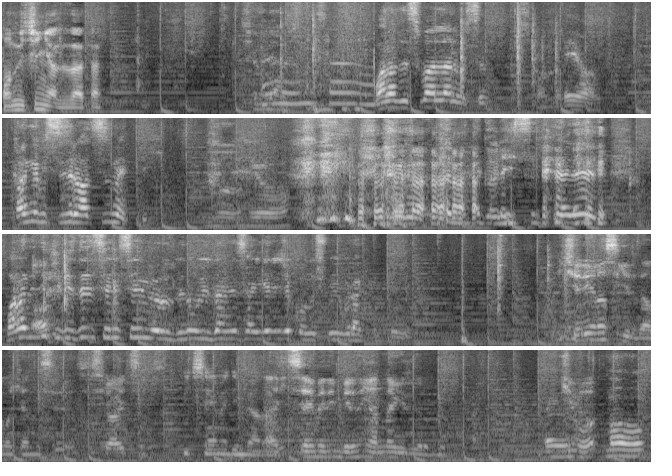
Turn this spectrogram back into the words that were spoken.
Onun için geldi zaten. Bana da ısmarlar mısın? Eyvallah. Kanka biz sizi rahatsız mı ettik? Öyle hissettim. evet, evet. Bana dedi ki biz de seni sevmiyoruz dedi. O yüzden de sen gelince konuşmayı bıraktık dedi. İçeriye nasıl girdi ama kendisi? Siz şahitsiniz. Hiç sevmediğim bir adam. Ben hiç sevmediğim birinin yanına gidiyorum. Evet. Kim o? Mao.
